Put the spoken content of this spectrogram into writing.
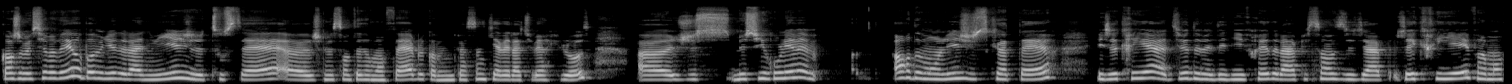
Quand je me suis réveillée au beau milieu de la nuit, je toussais, euh, je me sentais vraiment faible, comme une personne qui avait la tuberculose. Euh, je me suis roulée même hors de mon lit jusqu'à terre et je criais à Dieu de me délivrer de la puissance du diable. J'ai crié vraiment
